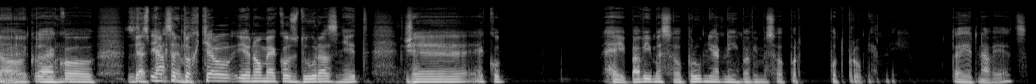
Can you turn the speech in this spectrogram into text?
no, jako, to jako já, já jsem to chtěl jenom jako zdůraznit, že jako hej, bavíme se o průměrných, bavíme se o podprůměrných. To je jedna věc.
